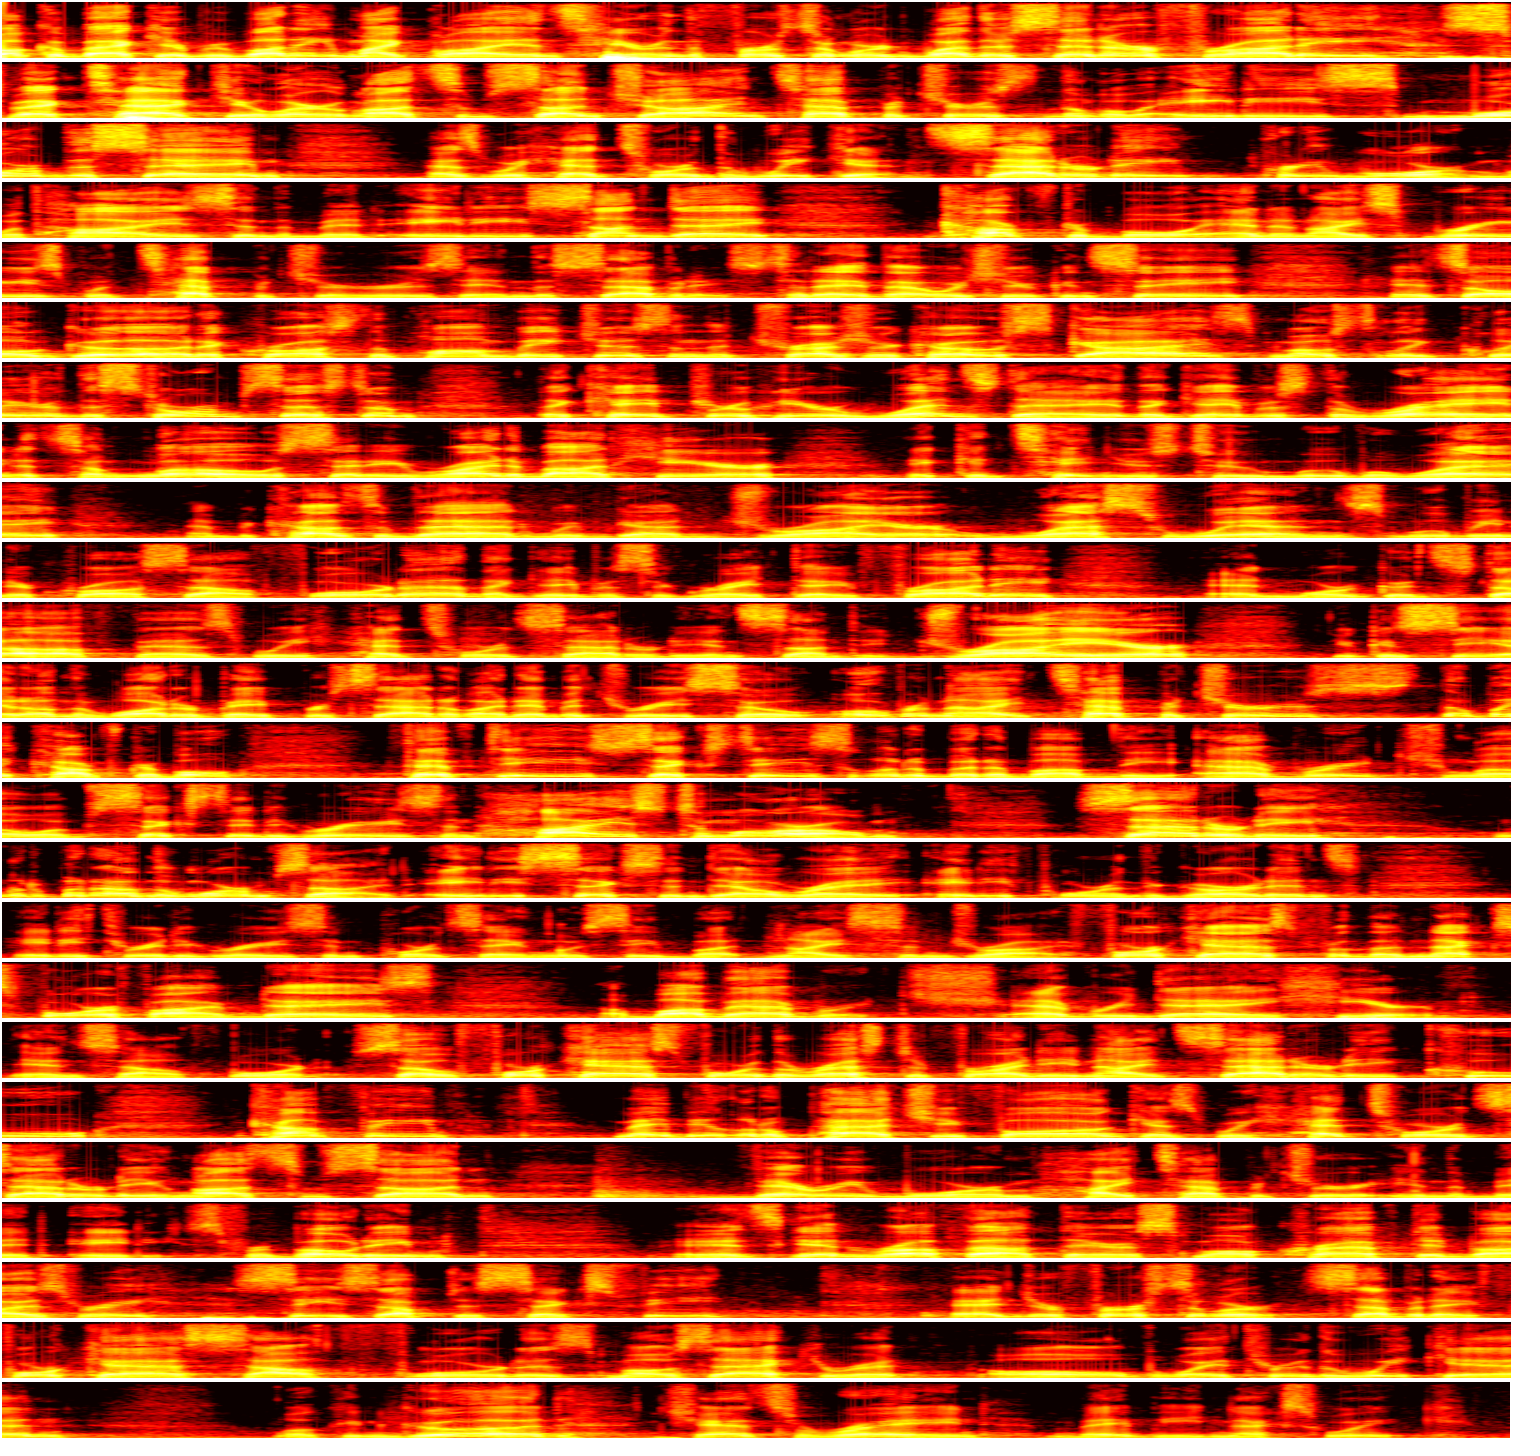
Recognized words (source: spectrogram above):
Welcome back, everybody. Mike Lyons here in the First Alert Weather Center. Friday, spectacular. Lots of sunshine, temperatures in the low 80s, more of the same as we head toward the weekend. Saturday, pretty warm with highs in the mid 80s. Sunday, comfortable and a nice breeze with temperatures in the 70s. Today, though, as you can see, it's all good across the Palm Beaches and the Treasure Coast. Skies mostly clear. The storm system that came through here Wednesday that gave us the rain. It's a low sitting right about here. It continues to move away. And because of that, we've got drier west winds moving across South Florida. That gave us a great day Friday and more good stuff as we head towards Saturday and Sunday. Dry air, you can see it on the water vapor satellite imagery. So overnight temperatures, they'll be comfortable. 50s, 60s, a little bit above the average, low of 60 degrees and highs tomorrow. Saturday, a little bit on the warm side, 86 in Delray, 84 in the Gardens, 83 degrees in Port St. Lucie, but nice and dry. Forecast for the next four or five days above average every day here in South Florida. So forecast for the rest of Friday night, Saturday, cool, comfy, maybe a little patchy fog as we head towards Saturday. Lots of sun, very warm, high temperature in the mid 80s. For boating, it's getting rough out there. Small craft advisory, seas up to six feet. And your first alert, seven day forecast, South Florida's most accurate all the way through the weekend. Looking good. Chance of rain maybe next week.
